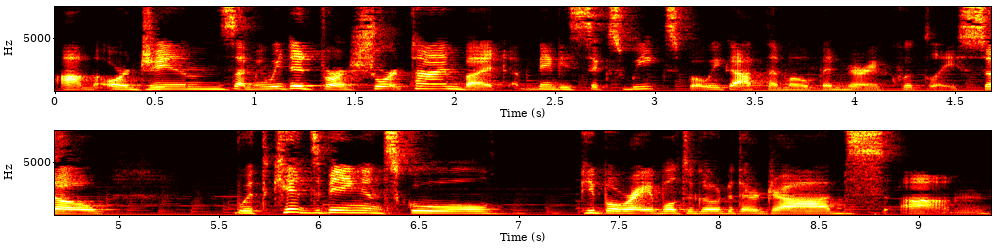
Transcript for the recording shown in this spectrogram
um, or gyms. I mean, we did for a short time, but maybe six weeks, but we got them open very quickly. So with kids being in school, people were able to go to their jobs. Um,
